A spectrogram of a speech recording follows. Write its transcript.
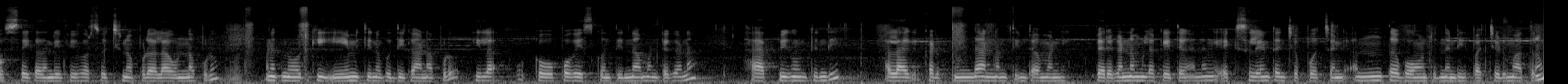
వస్తాయి కదండి ఫీవర్స్ వచ్చినప్పుడు అలా ఉన్నప్పుడు మనకు నోటికి ఏమి తినబుద్ధి కానప్పుడు ఇలా ఒక్క ఉప్ప వేసుకొని తిన్నామంటే కనుక హ్యాపీగా ఉంటుంది. అలాగే కడుపు నిండా అన్నం తింటామండి. పెరగన్నంలోకి అయితే కానీ ఎక్సలెంట్ అని చెప్పొచ్చండి. అంత బాగుంటుందండి ఈ పచ్చడి మాత్రం.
